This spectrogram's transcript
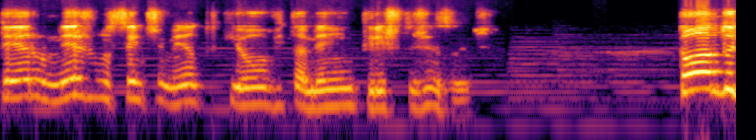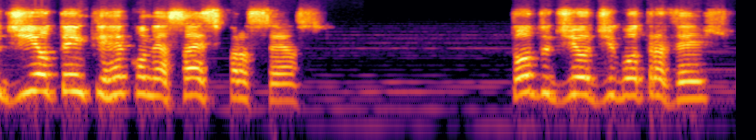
ter o mesmo sentimento que houve também em Cristo Jesus. Todo dia eu tenho que recomeçar esse processo. Todo dia eu digo outra vez.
